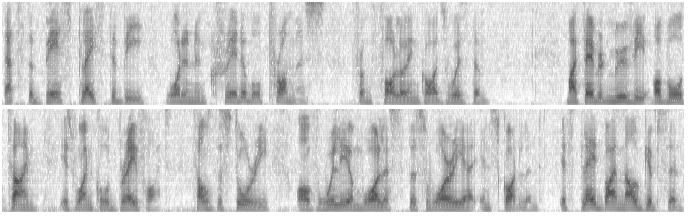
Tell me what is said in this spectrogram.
That's the best place to be. What an incredible promise from following God's wisdom. My favorite movie of all time is one called Braveheart. It tells the story of William Wallace, this warrior in Scotland. It's played by Mel Gibson,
